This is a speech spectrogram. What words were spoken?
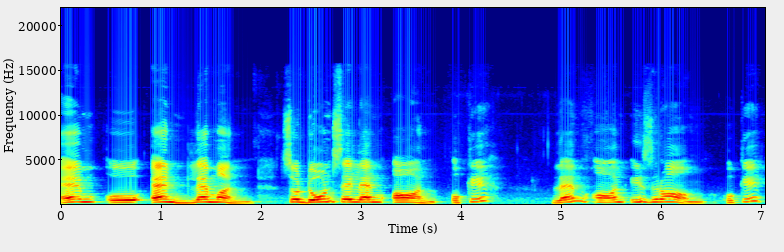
M O N lemon so don't say lem on okay Lem on is wrong. Okay.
